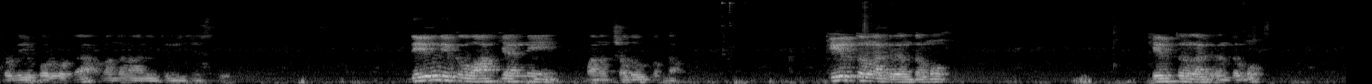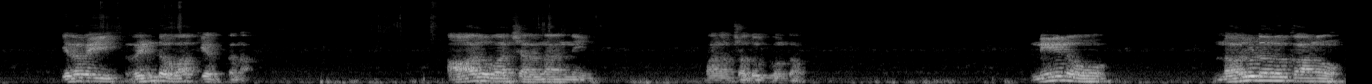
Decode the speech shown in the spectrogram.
హృదయపూర్వక వందనాలు తెలియజేస్తూ దేవుని యొక్క వాక్యాన్ని మనం చదువుకుందాం. కీర్తనల గ్రంథము కీర్తనల గ్రంథము. ఇరవై రెండవ కీర్తన. ఆరవ చరణాన్ని మనం చదువుకుందాం. నేను నరుడను కాను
